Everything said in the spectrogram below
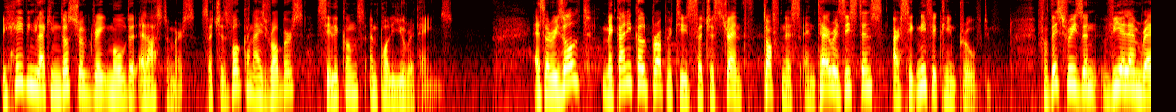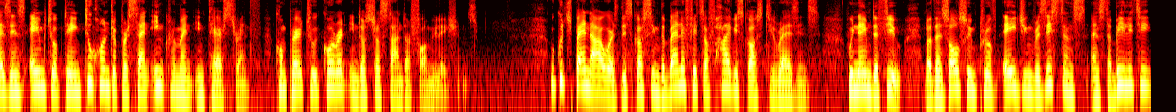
behaving like industrial-grade molded elastomers, such as vulcanized rubbers, silicons, and polyurethanes. As a result, mechanical properties such as strength, toughness, and tear resistance are significantly improved. For this reason, VLM resins aim to obtain 200% increment in tear strength compared to current industrial standard formulations. We could spend hours discussing the benefits of high viscosity resins. We named a few, but there's also improved aging resistance and stability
